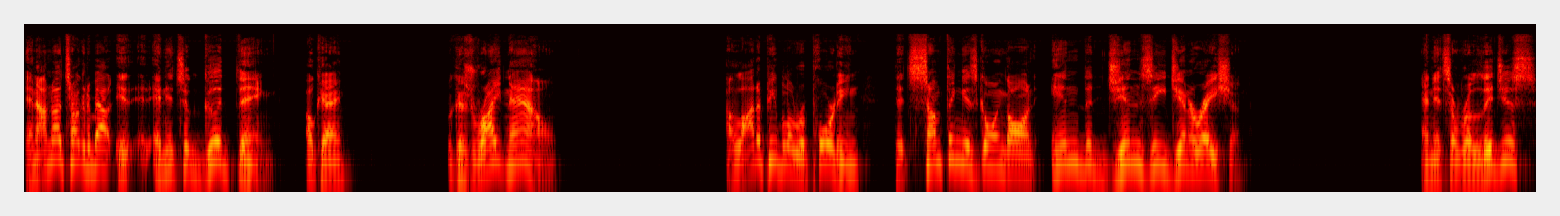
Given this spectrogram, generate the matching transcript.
And I'm not talking about it, and it's a good thing, okay? Because right now, a lot of people are reporting that something is going on in the Gen Z generation, and it's a religious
